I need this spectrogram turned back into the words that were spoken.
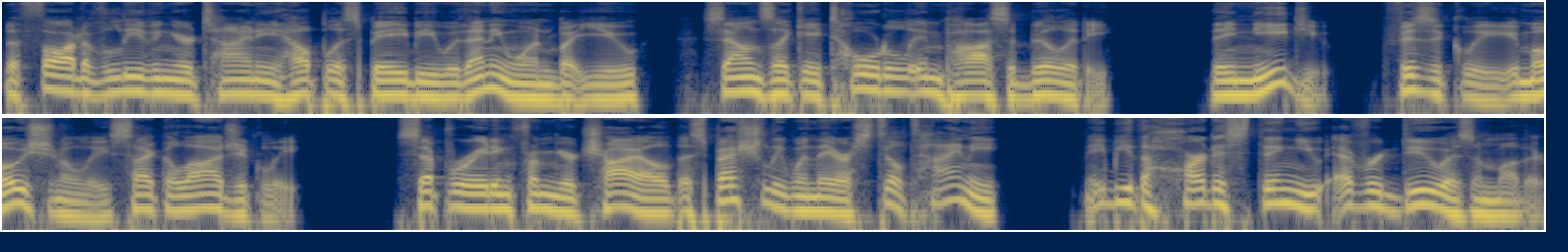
The thought of leaving your tiny, helpless baby with anyone but you sounds like a total impossibility. They need you, physically, emotionally, psychologically. Separating from your child, especially when they are still tiny, may be the hardest thing you ever do as a mother.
